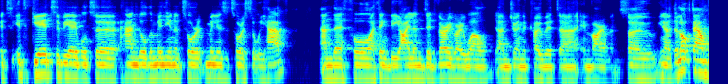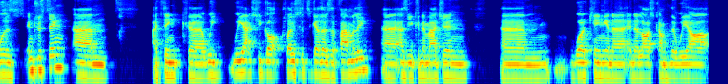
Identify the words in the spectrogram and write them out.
it's it's geared to be able to handle the million of tour, millions of tourists that we have, and therefore I think the island did very very well um, during the COVID uh, environment. So you know the lockdown was interesting. Um, I think uh, we we actually got closer together as a family, uh, as you can imagine. Um, working in a in a large company that we are,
